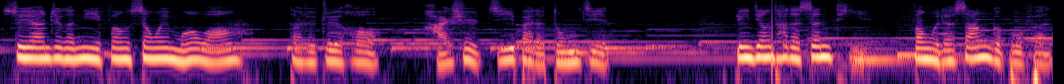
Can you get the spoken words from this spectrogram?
虽然这个逆风身为魔王，但是最后还是击败了东界，并将他的身体分为了三个部分：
